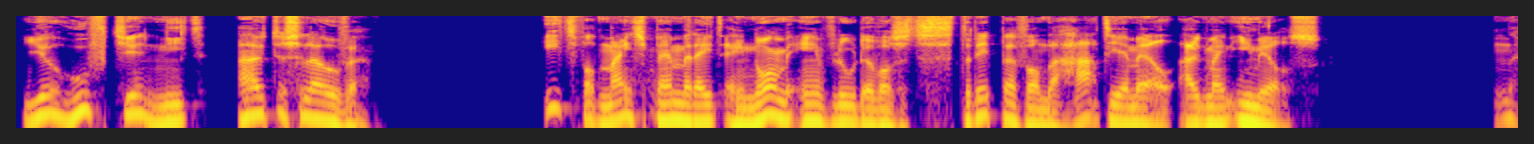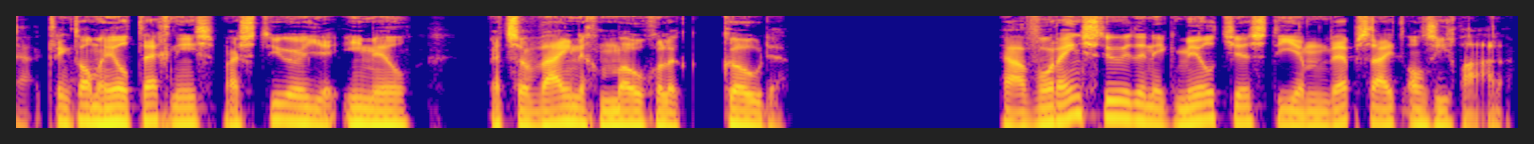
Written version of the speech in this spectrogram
Je hoeft je niet uit te sloven. Iets wat mijn spamrate enorm beïnvloedde was het strippen van de HTML uit mijn e-mails nou klinkt allemaal heel technisch, maar stuur je e-mail met zo weinig mogelijk code. Ja, voorheen stuurde ik mailtjes die een website aan zich waren.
